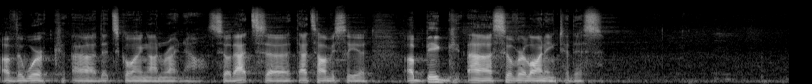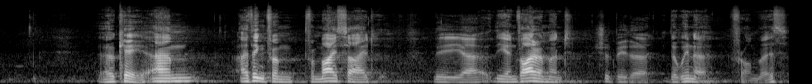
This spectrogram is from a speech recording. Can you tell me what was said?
of the work uh, that's going on right now. So that's, uh, that's obviously a, a big uh, silver lining to this. Okay, um, I think from, from my side, the, uh, the environment should be the, the winner from this.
